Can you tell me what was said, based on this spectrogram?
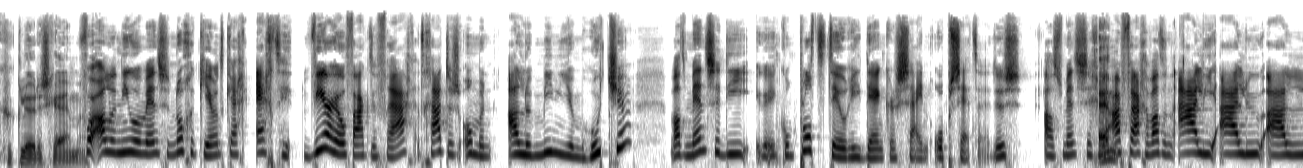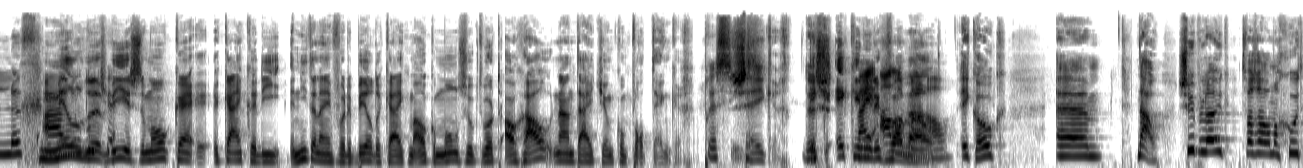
gekleurde schermen. Voor alle nieuwe mensen nog een keer, want ik krijg echt he- weer heel vaak de vraag. Het gaat dus om een aluminium hoedje, wat mensen die in complottheorie-denkers zijn opzetten. Dus als mensen zich En- afvragen wat een ali, alu, alug, Gemiddelde Wie is de Mol ki- kijker die niet alleen voor de beelden kijkt, maar ook een mol zoekt, wordt al gauw na een tijdje een complotdenker. Precies. Zeker. Dus ik, ik in Wij ieder geval wel. ik ook. Ehm, nou, superleuk. Het was allemaal goed.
